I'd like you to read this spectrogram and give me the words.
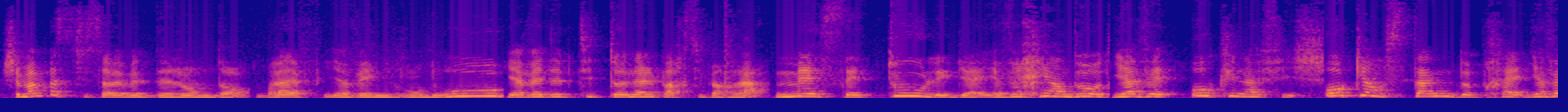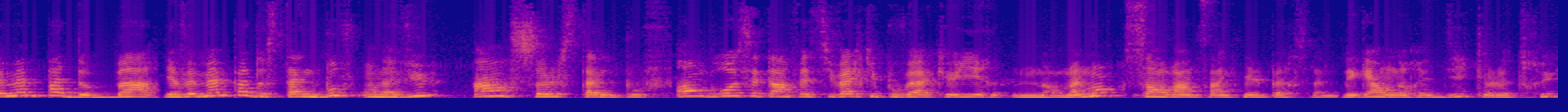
je sais même pas si tu savais mettre des gens dedans. Bref, il y avait une grande roue, il y avait des petites tonnelles par-ci par-là. Mais c'est tout, les gars. Il y avait rien d'autre. Il y avait aucune affiche, aucun stand de prêt. Il y avait même pas de bar. Il y avait même pas de stand bouffe. On a vu un seul stand bouffe. En gros, c'était un festival qui pouvait accueillir normalement 125 000 personnes. Les gars, on aurait dit que le truc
